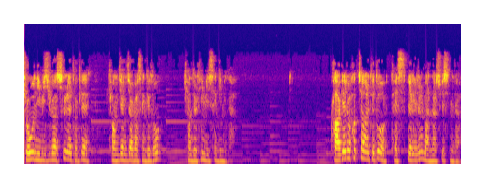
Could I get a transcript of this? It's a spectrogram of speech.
좋은 이미지와 신뢰 덕에 경쟁자가 생겨도 견딜 힘이 생깁니다. 가게를 확장할 때도 데스밸리를 만날 수 있습니다.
